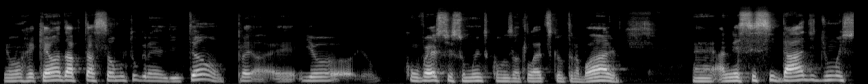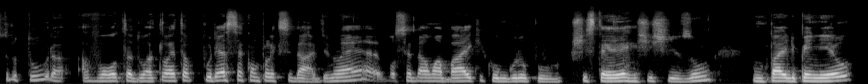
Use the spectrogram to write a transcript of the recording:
Então, requer uma adaptação muito grande. Então, pra, é, eu, eu, converso isso muito com os atletas que eu trabalho, é, a necessidade de uma estrutura à volta do atleta por essa complexidade. Não é você dar uma bike com um grupo XTR, XX1 um par de pneu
